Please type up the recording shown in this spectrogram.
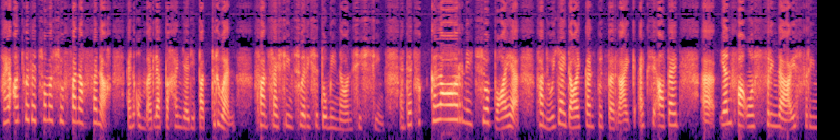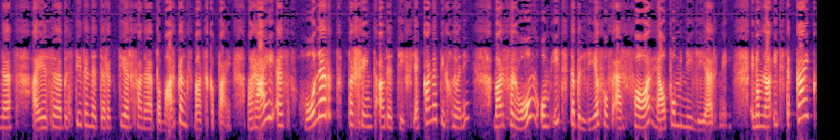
Hy antwoord dit sommer so vinnig vinnig en onmiddellik begin jy die patroon van sy sensoriese dominansie sien. En dit verklaar net so baie van hoe jy daai kind moet bereik. Ek sê altyd, uh, een van ons vriende, huisvriende, hy is 'n besturende direkteur van 'n bemarkingsmaatskappy, maar hy is 100% auditief. Jy kan dit nie glo nie, maar vir hom om iets te beleef of ervaar, help hom nie leer nie. En om na iets te kyk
